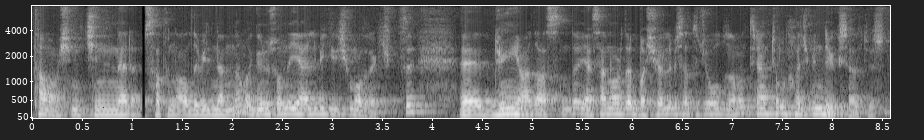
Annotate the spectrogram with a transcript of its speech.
Tamam şimdi Çinliler satın aldı bilmem ne ama günün sonunda yerli bir girişim olarak çıktı. Ee, dünyada aslında yani sen orada başarılı bir satıcı olduğu zaman Trendyol'un hacmini de yükseltiyorsun.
